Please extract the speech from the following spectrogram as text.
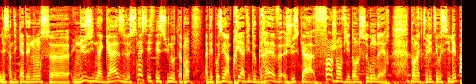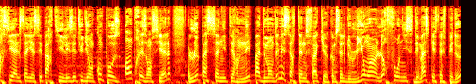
Les syndicats dénoncent euh, une usine à gaz. Le SNES FSU notamment a déposé un préavis de grève jusqu'à fin janvier dans le secondaire. Dans l'actualité aussi, les partiels, ça y est, c'est parti. Les étudiants composent en présentiel. Le pass sanitaire n'est pas demandé, mais certaines facs, comme celle de Lyon 1, leur fournissent des masques FFP2.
